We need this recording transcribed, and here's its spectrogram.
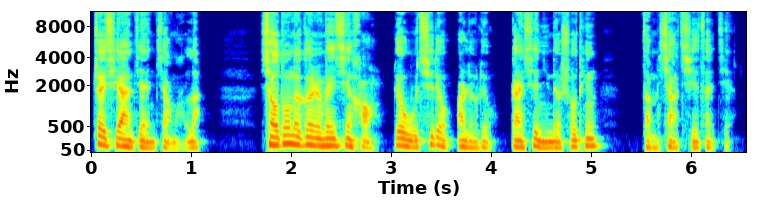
这期案件讲完了。小东的个人微信号六五七六二六六，感谢您的收听，咱们下期再见。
